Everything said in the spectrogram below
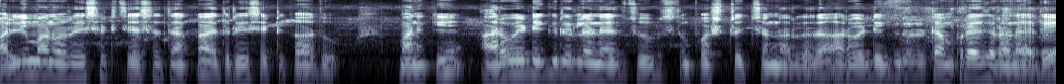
మళ్ళీ మనం రీసెట్ చేసేదాకా అది రీసెట్ కాదు. మనకి అరవై డిగ్రీలు అనేది చూపిస్తుంది. ఫస్ట్ ఇచ్చున్నారు కదా అరవై డిగ్రీలు టెంపరేచర్ అనేది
